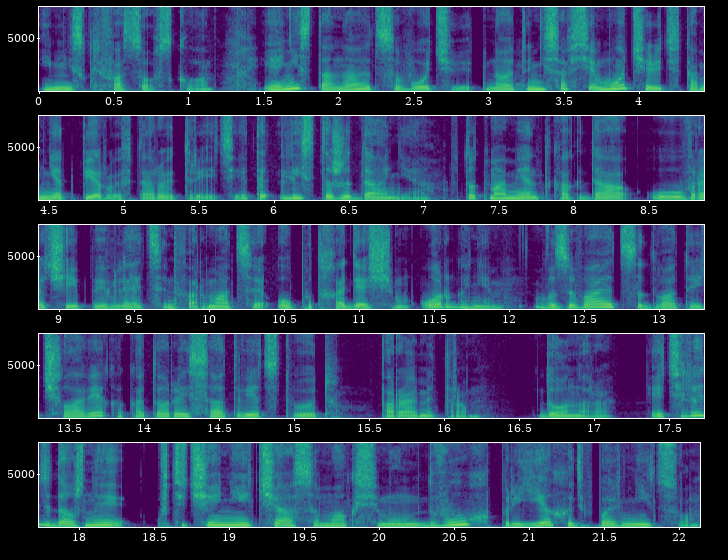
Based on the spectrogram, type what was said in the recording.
имени Склифосовского. И они становятся в очередь. Но это не совсем очередь, там нет первой, второй, третьей. Это лист ожидания. В тот момент, когда у врачей появляется информация о подходящем органе вызывается 2-3 человека, которые соответствуют параметрам донора. Эти люди должны в течение часа, максимум двух, приехать в больницу.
